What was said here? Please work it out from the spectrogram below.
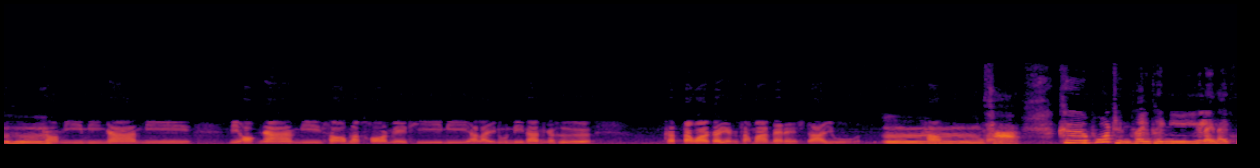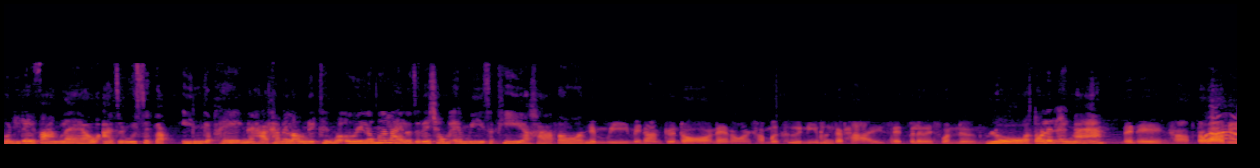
อือหือก็มีมีงานมี มีออกงานมีซ้อมละครเวทีมีอะไรนู่นนี่นั่นก็คือ ก็แต่ว่าก็ยังสามารถ manage ได้อยู่ อืครับมค่ะ คือพูดถึงเพลงเพลงนี้หลาย ๆ คนที่ได้ฟังแล้ว อาจจะรู้สึกแบบอินกับเพลงนะคะทำให้เรานึกถึงว่าเอ้ยแล้วเมื่อไหร่เราจะได้ชม MV สักทีอะคะต้น MV ไม่นานเกินรอแน่นอนครับ เมื่อคืนนี้เพิ่งจะถ่ายเสร็จไปเลยส่วนหนึ่งโหลต้นเล่นเองไหมเล่นเองครับ แต่ว่ามี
